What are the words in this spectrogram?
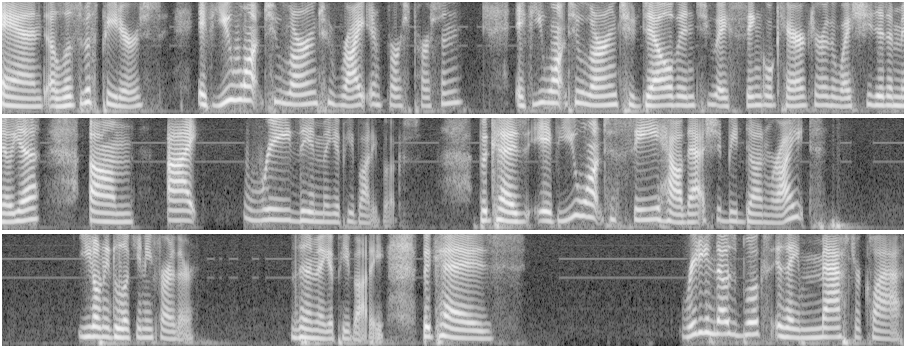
And Elizabeth Peters, if you want to learn to write in first person, if you want to learn to delve into a single character the way she did Amelia, um, I read the Amelia Peabody books because if you want to see how that should be done right, you don't need to look any further than Amelia Peabody because reading those books is a master class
